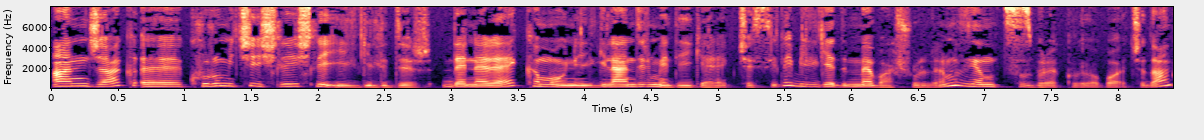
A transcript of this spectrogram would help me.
Ancak e, kurum içi işleyişle ilgilidir denerek kamuoyunu ilgilendirmediği gerekçesiyle bilgi edinme başvurularımız yanıtsız bırakılıyor bu açıdan.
